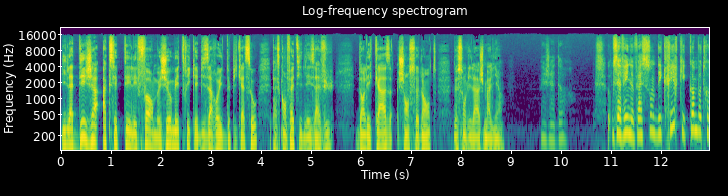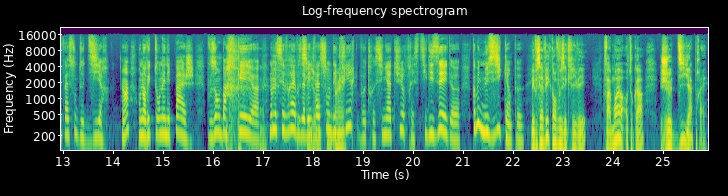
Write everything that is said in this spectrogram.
il a déjà accepté les formes géométriques et bizarroïdes de Picasso, parce qu'en fait il les a vues dans les cases chancelantes de son village malien. Mais j'adore. Vous avez une façon d'écrire qui est comme votre façon de dire. Hein. On a envie de tourner les pages, vous embarquez. euh, Non, mais c'est vrai, vous avez une façon ouais. d'écrire, votre signature très stylisée, comme une musique un peu. Mais vous savez, quand vous écrivez, enfin moi en tout cas, je dis après.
